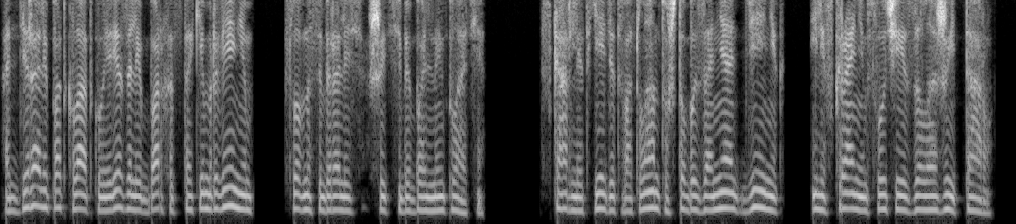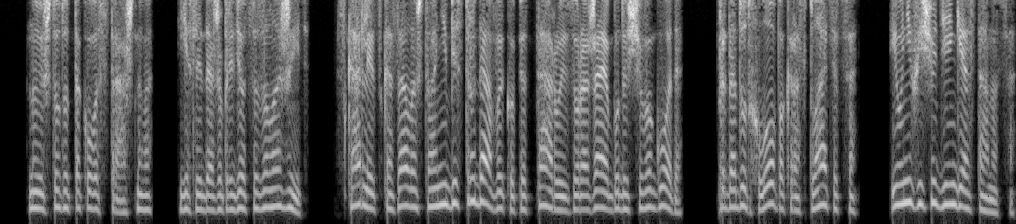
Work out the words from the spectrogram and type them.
отдирали подкладку и резали бархат с таким рвением, словно собирались шить себе бальные платья. Скарлетт едет в Атланту, чтобы занять денег, Или в крайнем случае заложить тару. Ну и что тут такого страшного, если даже придется заложить? Скарлетт сказала, что они без труда выкупят тару из урожая будущего года, продадут хлопок, расплатятся, и у них еще деньги останутся.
